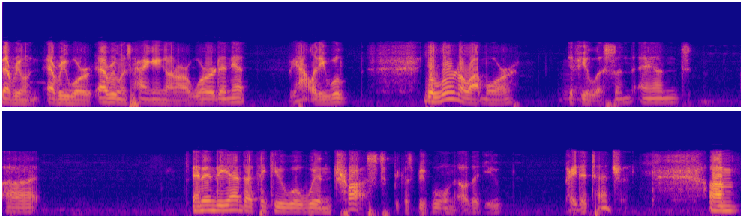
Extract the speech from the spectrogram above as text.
everyone, everywhere, everyone's hanging on our word, and yet, reality, will you'll learn a lot more mm. if you mm. listen, and uh, and in the end, I think you will win trust because people will know that you paid attention. Um,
